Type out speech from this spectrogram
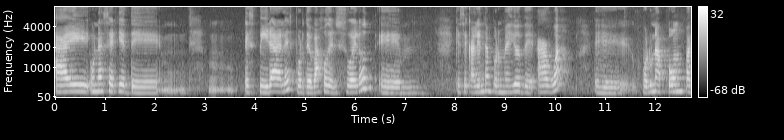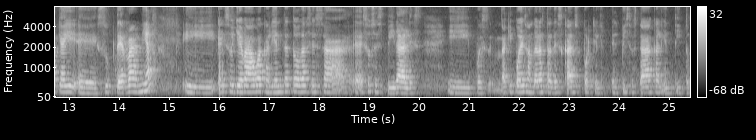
hay una serie de mm, espirales por debajo del suelo eh, que se calientan por medio de agua, eh, por una pompa que hay eh, subterránea y eso lleva agua caliente a todas esa- esos espirales y pues aquí puedes andar hasta descalzo porque el, el piso está calientito.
